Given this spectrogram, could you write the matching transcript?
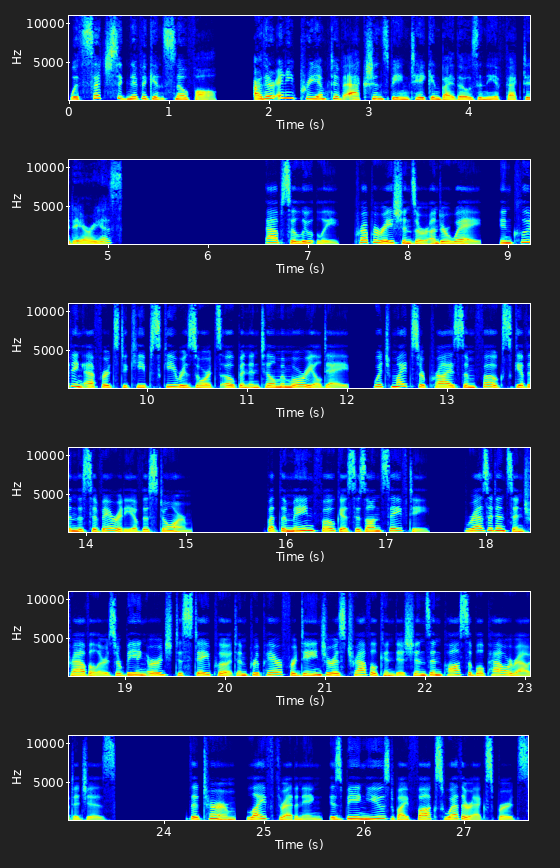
With such significant snowfall, are there any preemptive actions being taken by those in the affected areas? Absolutely, preparations are underway, including efforts to keep ski resorts open until Memorial Day, which might surprise some folks given the severity of the storm. But the main focus is on safety. Residents and travelers are being urged to stay put and prepare for dangerous travel conditions and possible power outages. The term, life threatening, is being used by Fox weather experts,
